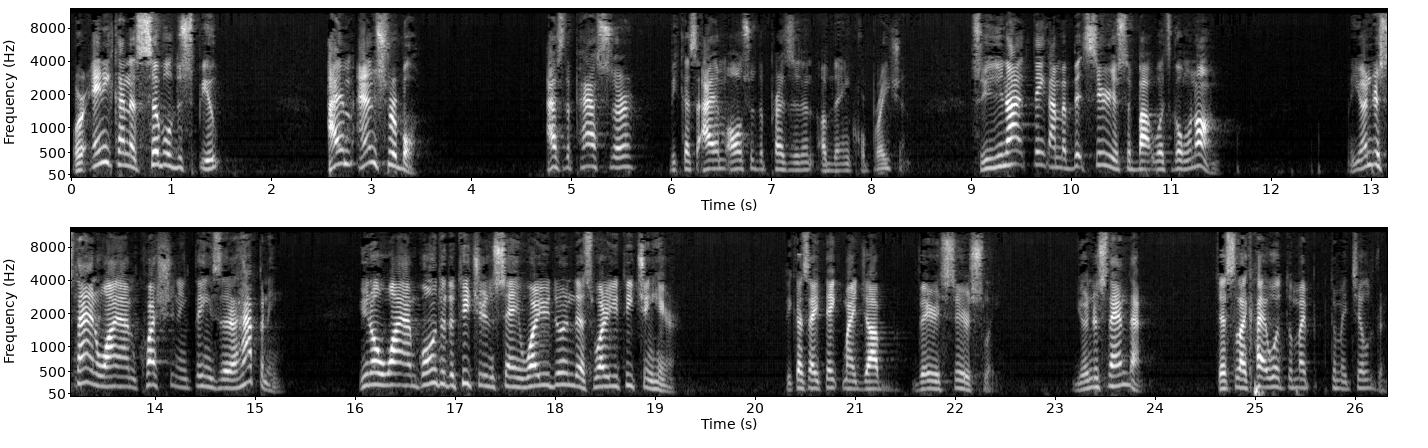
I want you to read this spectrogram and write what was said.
or any kind of civil dispute, I am answerable as the pastor because I am also the president of the incorporation. So you do not think I'm a bit serious about what's going on. You understand why I'm questioning things that are happening. You know why I'm going to the teacher and saying, Why are you doing this? Why are you teaching here? Because I take my job very seriously. You understand that? Just like I would to my, to my children.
